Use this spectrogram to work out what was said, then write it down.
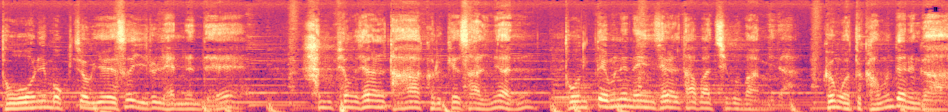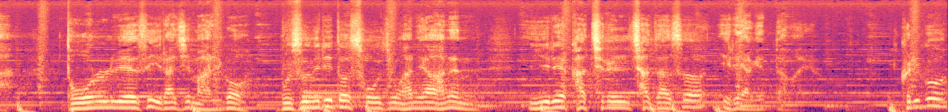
돈이 목적이어서 일을 했는데 한 평생을 다 그렇게 살면 돈 때문에 내 인생을 다 바치고 맙니다. 그럼 어떻게 하면 되는가? 돈을 위해서 일하지 말고 무슨 일이 더 소중하냐 하는 일의 가치를 찾아서 일해야겠다 말이에요. 그리고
